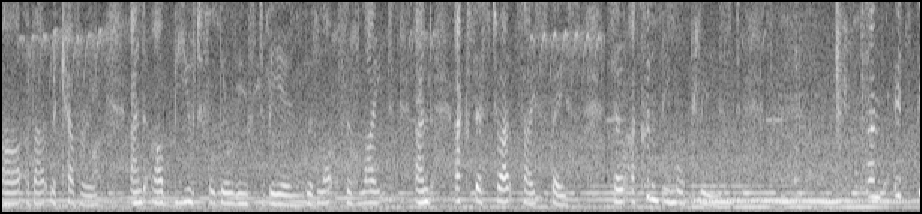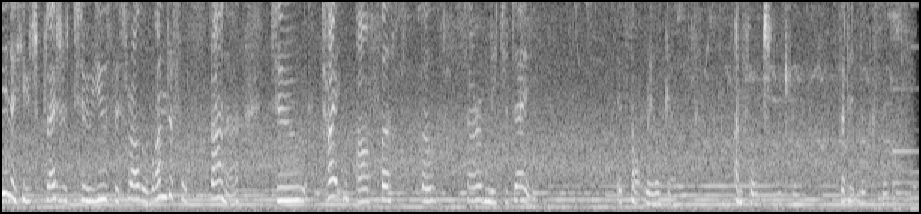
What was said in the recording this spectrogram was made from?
are about recovery and are beautiful buildings to be in with lots of light and access to outside space. So I couldn't be more pleased. And it's been a huge pleasure to use this rather wonderful spanner to tighten our first bolt ceremony today. It's not real gold, unfortunately, but it looks it.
